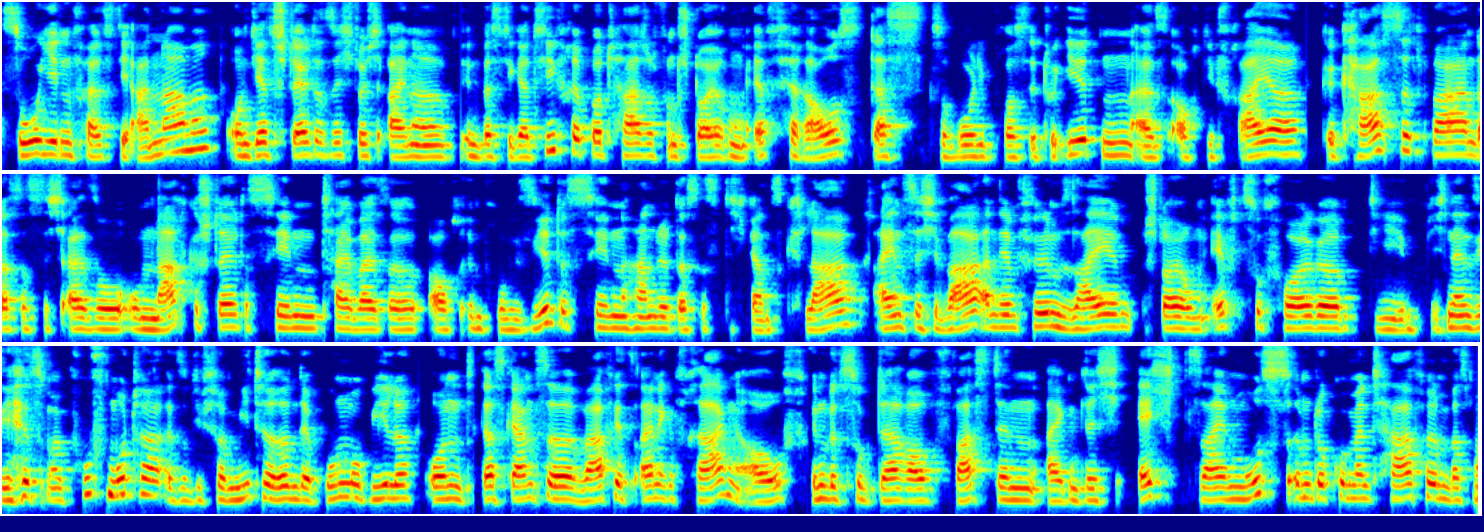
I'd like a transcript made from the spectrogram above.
So jedenfalls die Annahme. Und jetzt stellte sich durch eine Investigativreportage von Steuerung F heraus, dass sowohl die Prostituierten als auch die Freier gecastet waren, dass es sich also um nachgestellte Szenen, teilweise auch improvisierte Szenen handelt das ist nicht ganz klar. Einzig wahr an dem Film sei Steuerung F zufolge die, ich nenne sie jetzt mal Puffmutter, also die Vermieterin der Wohnmobile. Und das Ganze warf jetzt einige Fragen auf in Bezug darauf, was denn eigentlich echt sein muss im Dokumentarfilm, was man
